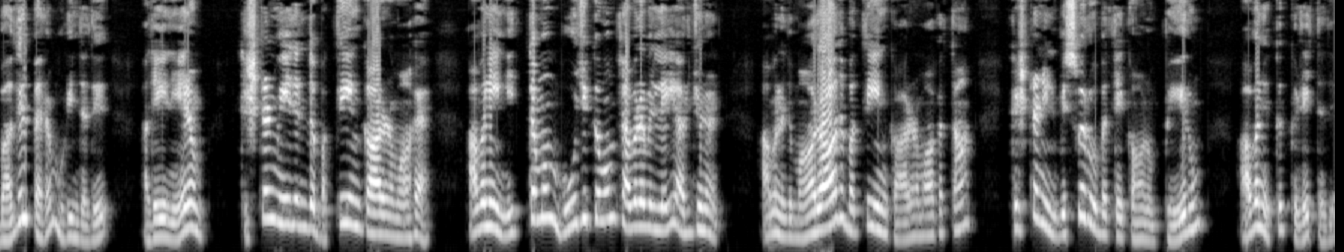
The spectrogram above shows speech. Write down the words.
பதில் பெற முடிந்தது. அதே நேரம் கிருஷ்ணன் மீதிருந்த பக்தியின் காரணமாக அவனை நித்தமும் பூஜிக்கவும் தவறவில்லை அர்ஜுனன். அவனது மாறாத பக்தியின் காரணமாகத்தான் கிருஷ்ணனின் விஸ்வரூபத்தை காணும் பேரும் அவனுக்கு கிடைத்தது.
